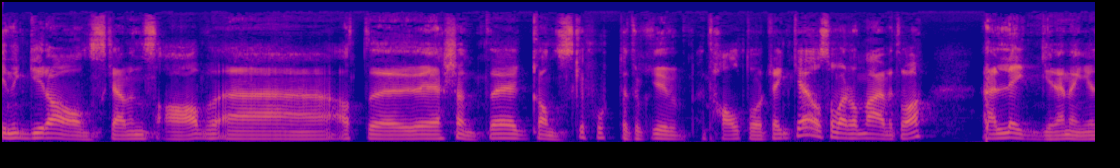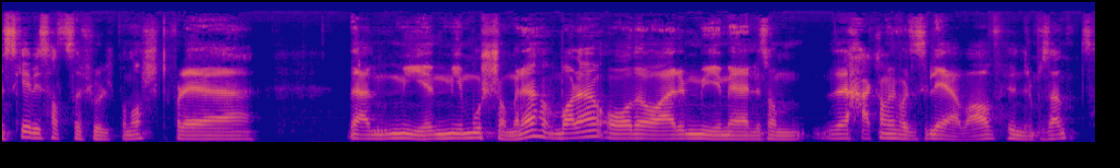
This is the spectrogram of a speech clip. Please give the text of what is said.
inn i granskauens av eh, at eh, jeg skjønte ganske fort, det tok et halvt år, tenker jeg, og så var det sånn, nei, vet du hva, jeg legger den engelske, vi satser fullt på norsk, for det, er mye, mye morsommere, var det, og det var mye mer liksom, det her kan vi faktisk leve av 100%.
